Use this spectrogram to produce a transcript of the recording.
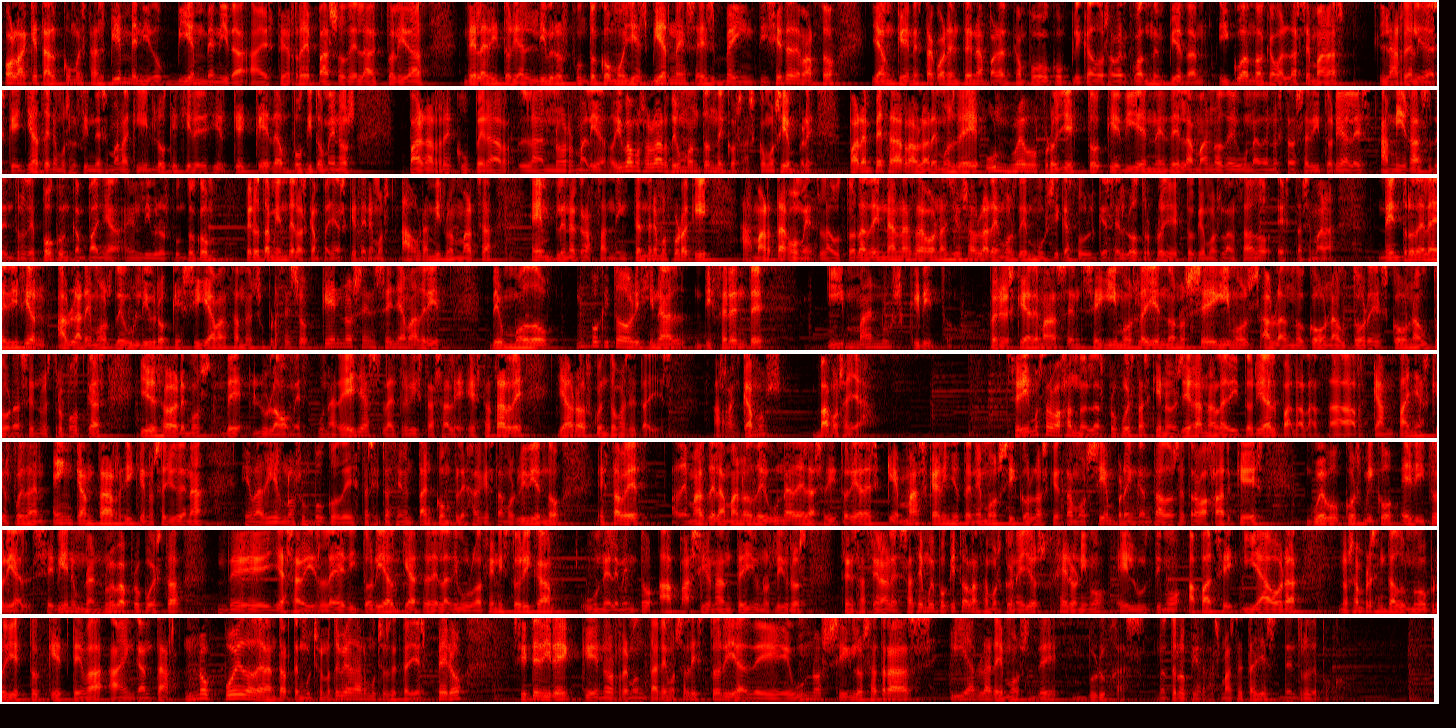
Hola, ¿qué tal? ¿Cómo estás? Bienvenido, bienvenida a este repaso de la actualidad de la editorial libros.com. Hoy es viernes, es 27 de marzo y aunque en esta cuarentena parezca un poco complicado saber cuándo empiezan y cuándo acaban las semanas, la realidad es que ya tenemos el fin de semana aquí, lo que quiere decir que queda un poquito menos para recuperar la normalidad. Hoy vamos a hablar de un montón de cosas, como siempre. Para empezar hablaremos de un nuevo proyecto que viene de la mano de una de nuestras editoriales amigas dentro de poco en campaña en libros.com, pero también de las campañas que tenemos ahora mismo en marcha en pleno crowdfunding. Tendremos por aquí a Marta Gómez, la autora de Nanas Dragonas, y os hablaremos de Música Azul, que es el otro proyecto que hemos lanzado esta semana. Dentro de la edición hablaremos de un libro que sigue avanzando en su proceso que nos enseña Madrid de un modo un poquito original, diferente y manuscrito. Pero es que además en seguimos leyéndonos, seguimos hablando con autores, con autoras en nuestro podcast y hoy os hablaremos de Lula Gómez. Una de ellas, la entrevista sale esta tarde y ahora os cuento más detalles. ¿Arrancamos? ¡Vamos allá! Seguimos trabajando en las propuestas que nos llegan a la editorial para lanzar campañas que os puedan encantar y que nos ayuden a evadirnos un poco de esta situación tan compleja que estamos viviendo. Esta vez, además de la mano de una de las editoriales que más cariño tenemos y con las que estamos siempre encantados de trabajar, que es Huevo Cósmico Editorial. Se viene una nueva propuesta de, ya sabéis, la editorial que hace de la divulgación histórica un elemento apasionante y unos libros sensacionales. Hace muy poquito lanzamos con ellos Jerónimo, el último Apache, y ahora nos han presentado un nuevo proyecto que te va a encantar. No puedo adelantarte mucho, no te voy a dar muchos detalles, pero sí te diré que nos remontaremos a la historia de unos siglos atrás y hablaremos de brujas. No te lo pierdas, más detalles dentro de poco.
